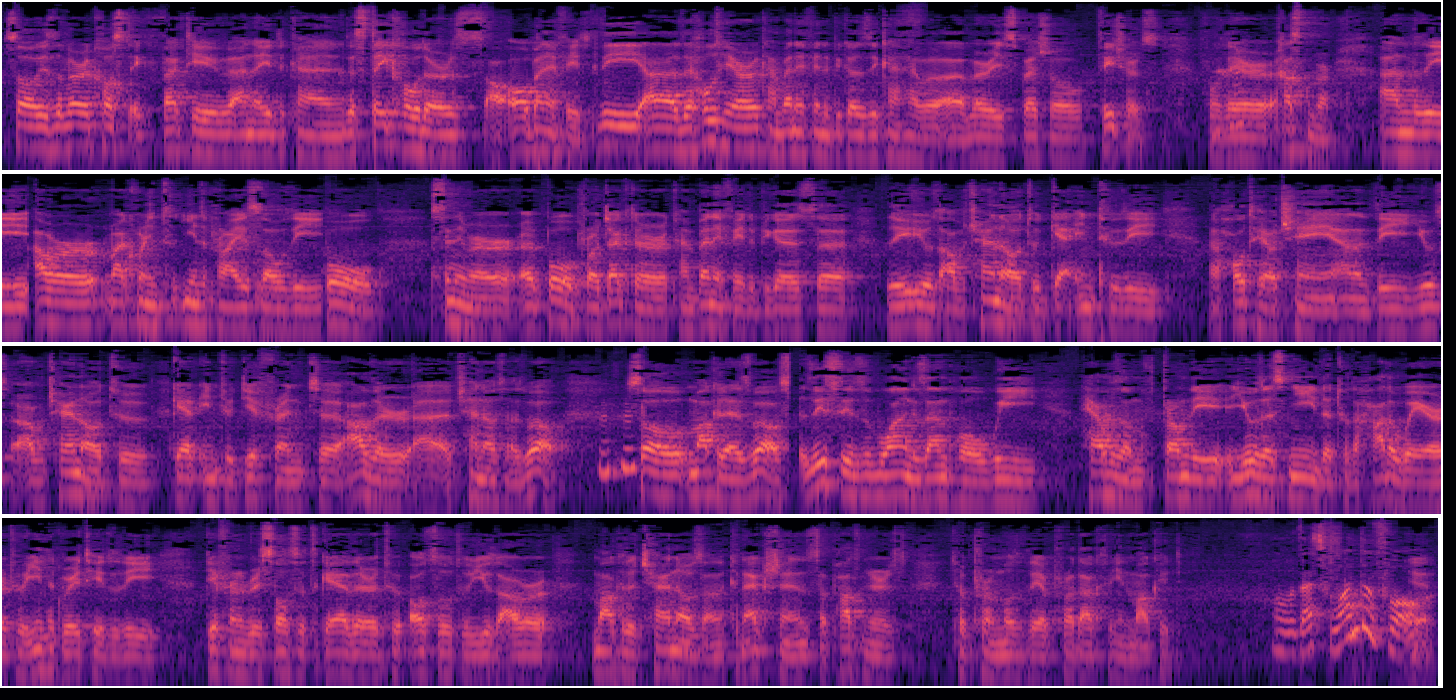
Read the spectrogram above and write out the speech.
So it's very cost effective and it can, the stakeholders are all benefit. The, uh, the hotel can benefit because they can have a, a very special features for their customer. And the, our micro enterprise of the ball cinema uh, ball projector can benefit because uh, they use our channel to get into the uh, hotel chain and they use our channel to get into different uh, other uh, channels as well. Mm-hmm. So market as well. So this is one example we help them from the user's need to the hardware to integrate the different resources together to also to use our market channels and connections, partners to promote their product in market. Oh, that's wonderful. Yeah.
